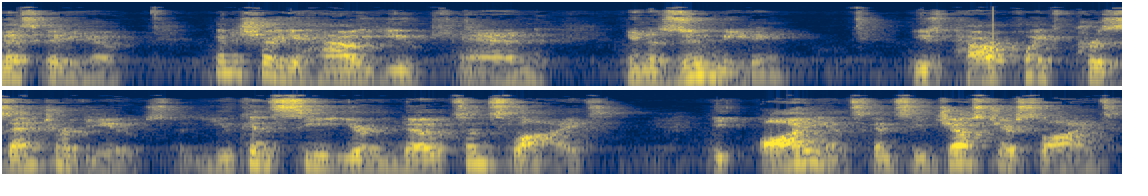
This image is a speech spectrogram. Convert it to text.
this video, I'm going to show you how you can, in a Zoom meeting, use PowerPoint presenter view so that you can see your notes and slides, the audience can see just your slides,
